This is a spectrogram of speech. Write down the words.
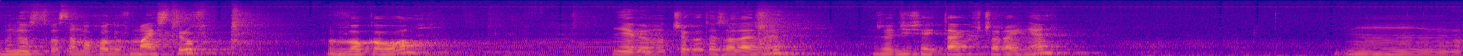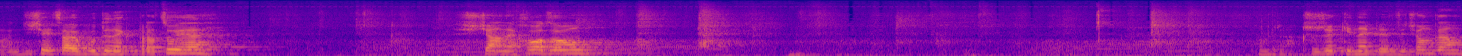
mnóstwo samochodów majstrów wokoło. Nie wiem od czego to zależy, że dzisiaj tak, wczoraj nie. Mm, Dzisiaj cały budynek pracuje. Ściany chodzą. Dobra, krzyżyki najpierw wyciągam.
